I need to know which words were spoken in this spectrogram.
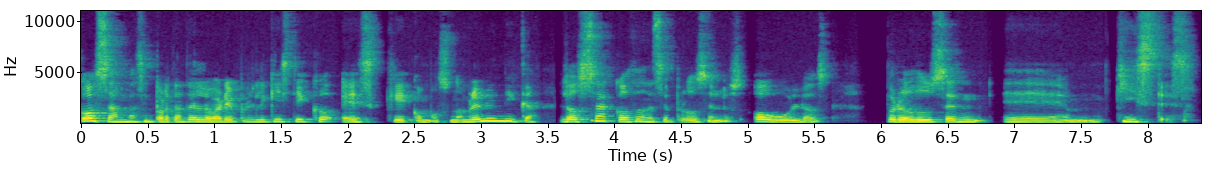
cosas más importantes del ovario poliquístico es que, como su nombre lo indica, los sacos donde se producen los óvulos producen em, quistes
